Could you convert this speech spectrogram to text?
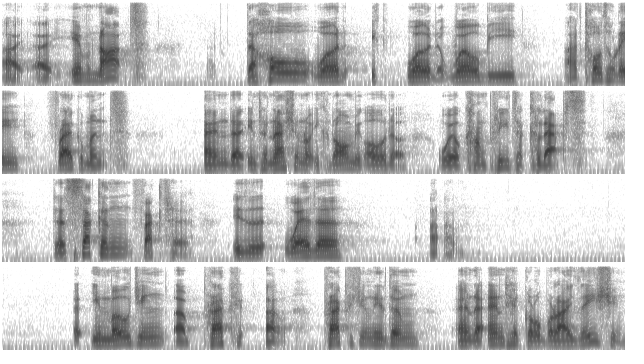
Uh, uh, if not, the whole world, world will be uh, totally fragmented and the international economic order will complete a collapse. The second factor is whether uh, emerging uh, uh, protectionism and anti-globalization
